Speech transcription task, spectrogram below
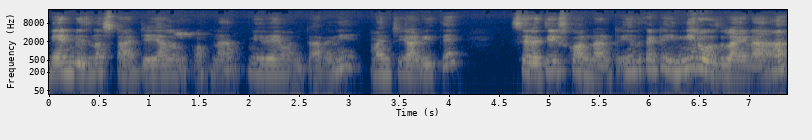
నేను బిజినెస్ స్టార్ట్ చేయాలనుకుంటున్నాను. మీరేమంటారని మంచిగా అడిగితే సరే తీసుకోండి ఎందుకంటే ఇన్ని రోజులు ఆయన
